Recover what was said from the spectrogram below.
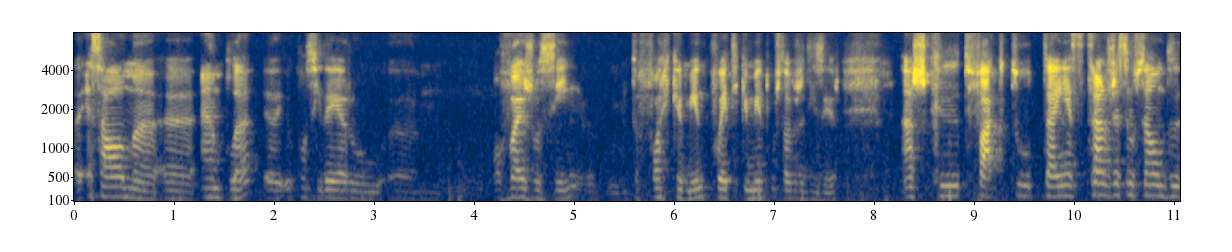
essa alma uh, ampla, uh, eu considero, ou vejo assim, metaforicamente, poeticamente, como estavas a dizer, acho que de facto tem traz-nos essa noção de,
